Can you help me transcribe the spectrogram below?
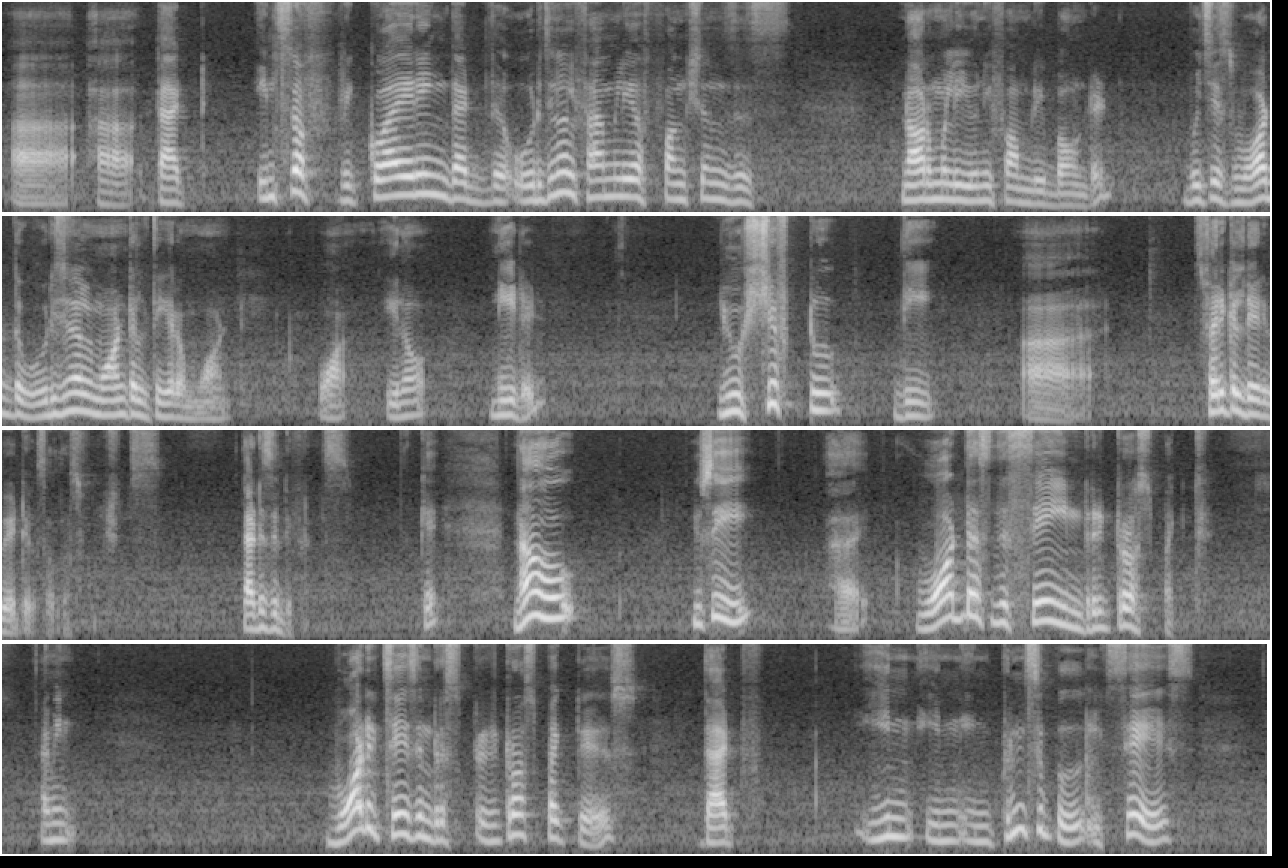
uh, uh, that instead of requiring that the original family of functions is normally uniformly bounded which is what the original Montel theorem want, want you know needed you shift to the uh, spherical derivatives of those functions. That is the difference. Okay? Now you see uh, what does this say in retrospect? I mean what it says in retrospect is that in, in, in principle it says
